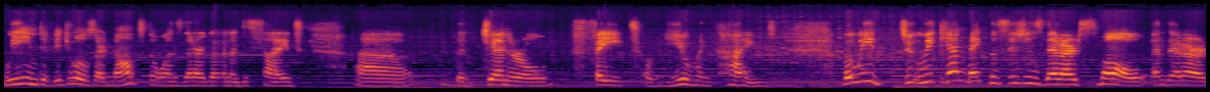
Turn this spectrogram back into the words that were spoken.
we individuals are not the ones that are going to decide uh, the general fate of humankind. But we do we can make decisions that are small and that are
